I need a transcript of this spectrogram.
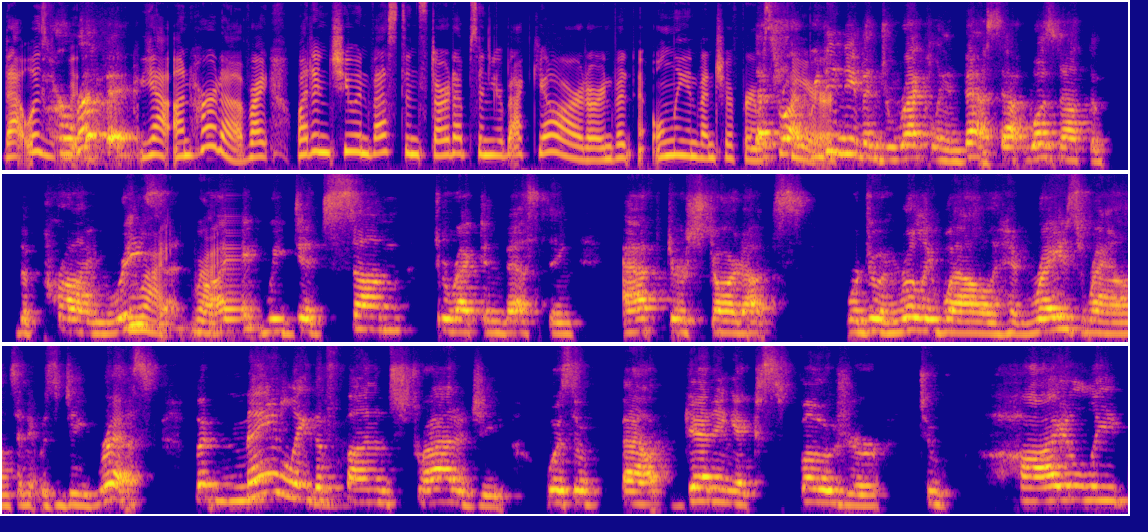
that was horrific. Yeah, unheard of, right? Why didn't you invest in startups in your backyard or inv- only in venture firms? That's right. Here? We didn't even directly invest. That was not the the prime reason, right, right. right? We did some direct investing after startups were doing really well and had raised rounds and it was de risked. But mainly the fund strategy was about getting exposure to highly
